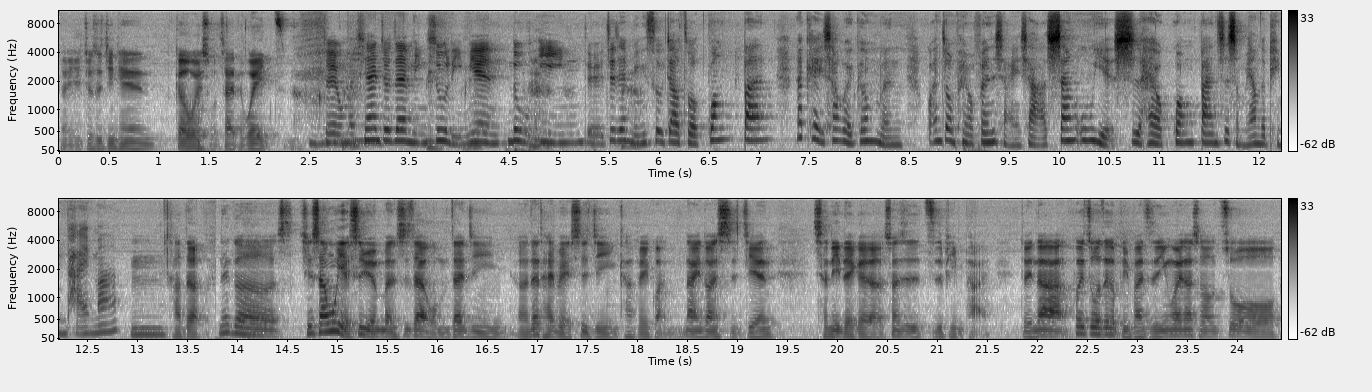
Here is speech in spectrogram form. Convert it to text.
对，也就是今天各位所在的位置。对，我们现在就在民宿里面录音。对，这间民宿叫做光斑。那可以稍微跟我们观众朋友分享一下，山屋也是还有光斑是什么样的品牌吗？嗯，好的。那个其实山屋也是原本是在我们在经营呃在台北市经营咖啡馆那一段时间成立的一个算是子品牌。对，那会做这个品牌只是因为那时候做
